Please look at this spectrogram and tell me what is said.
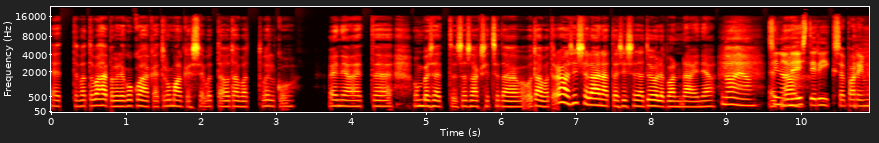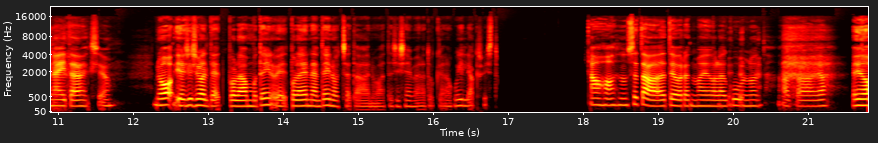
et vaata, vahepeal oli kogu aeg, et rumal, kes ei võta odavat võlgu, on ju, et äh, umbes, et sa saaksid seda odavat raha sisse laenata, siis seda tööle panna, on ju. nojah, siin on no, Eesti riik see parim näide, eks ju. No ja siis öeldi, et pole ammu teinud, pole ennem teinud seda, no vaata, siis jäime natuke nagu hiljaks vist. Ahah, no seda teooriat ma ei ole kuulnud, aga jah. ja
